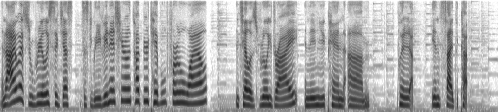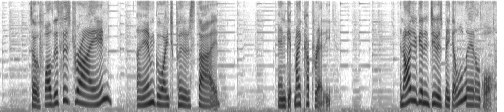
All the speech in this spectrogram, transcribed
And I would really suggest just leaving it here on top of your table for a little while until it's really dry, and then you can um, put it inside the cup. So while this is drying, I am going to put it aside and get my cup ready. And all you're going to do is make a little hole.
